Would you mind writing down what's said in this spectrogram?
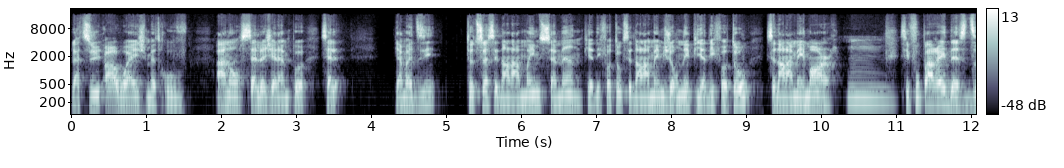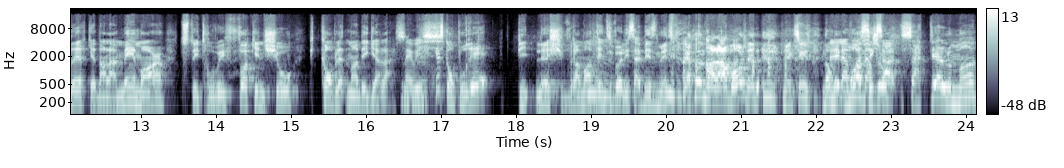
Là-dessus, ah ouais, je me trouve. Ah non, celle-là, je l'aime pas. Celle... Puis elle m'a dit, tout ça, c'est dans la même semaine. Puis il y a des photos que c'est dans la même journée, puis il y a des photos que c'est dans la même heure. C'est fou pareil de se dire que dans la même heure, tu t'es trouvé fucking chaud, puis complètement dégueulasse. Ben oui. Qu'est-ce qu'on pourrait. Puis là, je suis vraiment en train de voler sa business. Personne va l'avoir. Je je m'excuse. Non, Allez mais moi, c'est que ça, ça a tellement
